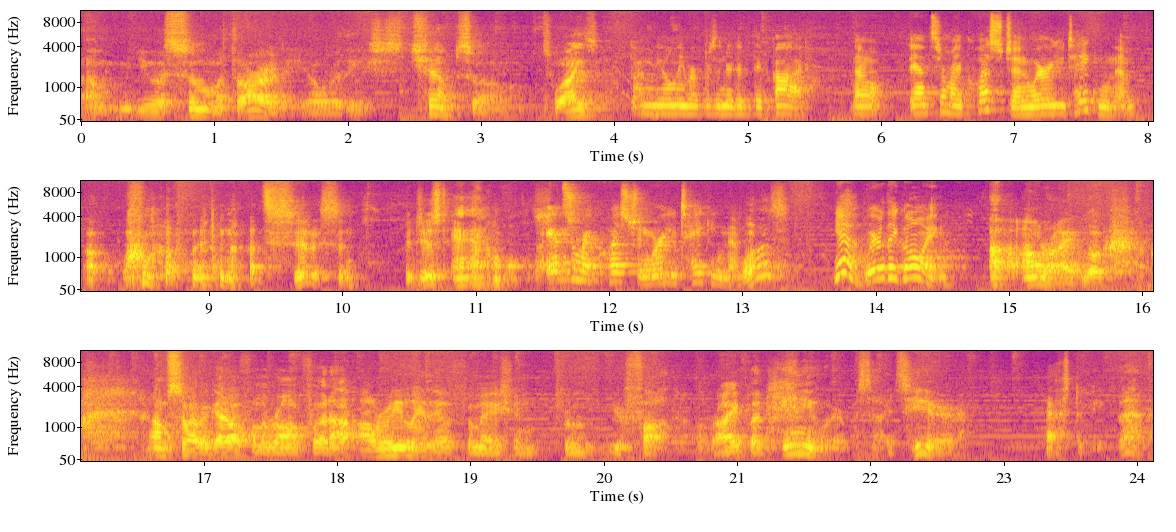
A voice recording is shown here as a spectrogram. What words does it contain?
Um, you assume authority over these chimps, so so why is it? I'm the only representative they've got. Now, answer my question. Where are you taking them? Oh, well, they're not citizens. They're just animals. Answer my question. Where are you taking them? What? Yeah, where are they going? Uh, all right, look, I'm sorry we got off on the wrong foot. I'll, I'll relay the information through your father, all right? But anywhere besides here has to be better.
